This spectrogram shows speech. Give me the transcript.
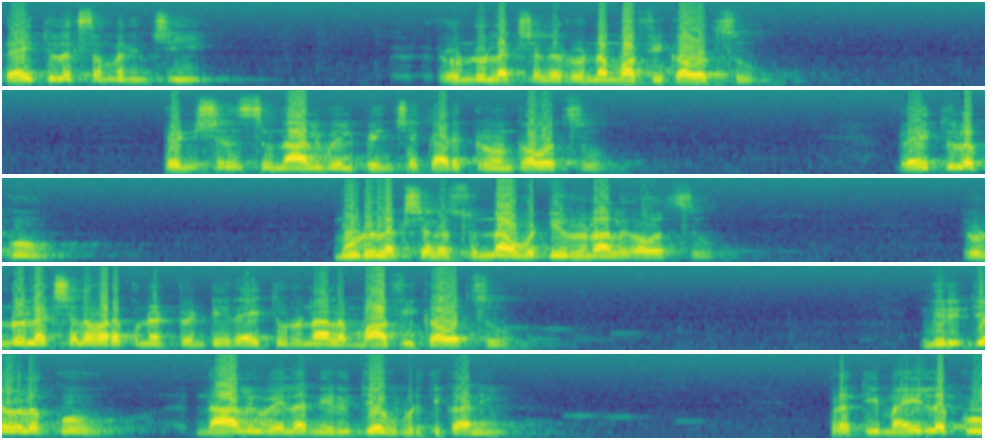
రైతులకు సంబంధించి రెండు లక్షల రుణమాఫీ కావచ్చు. పెన్షన్స్ నాలుగు వేలు పెంచే కార్యక్రమం కావచ్చు. రైతులకు మూడు లక్షల సున్నా వడ్డీ రుణాలు కావచ్చు రెండు లక్షల వరకు ఉన్నటువంటి రైతు రుణాల మాఫీ కావచ్చు నిరుద్యోగులకు నాలుగు వేల నిరుద్యోగ భృతి కానీ ప్రతి మహిళకు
